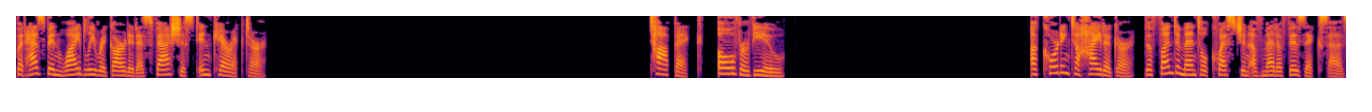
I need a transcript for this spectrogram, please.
but has been widely regarded as fascist in character. Topic. Overview According to Heidegger, the fundamental question of metaphysics is,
